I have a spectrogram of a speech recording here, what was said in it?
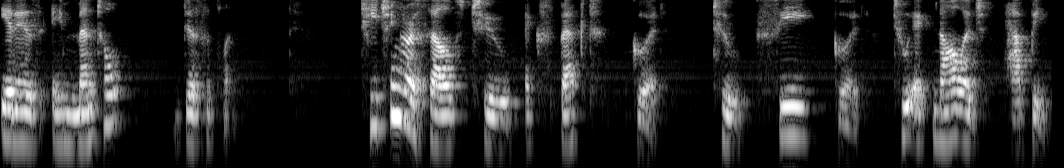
it is a mental discipline. Teaching ourselves to expect good, to see good, to acknowledge happy,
